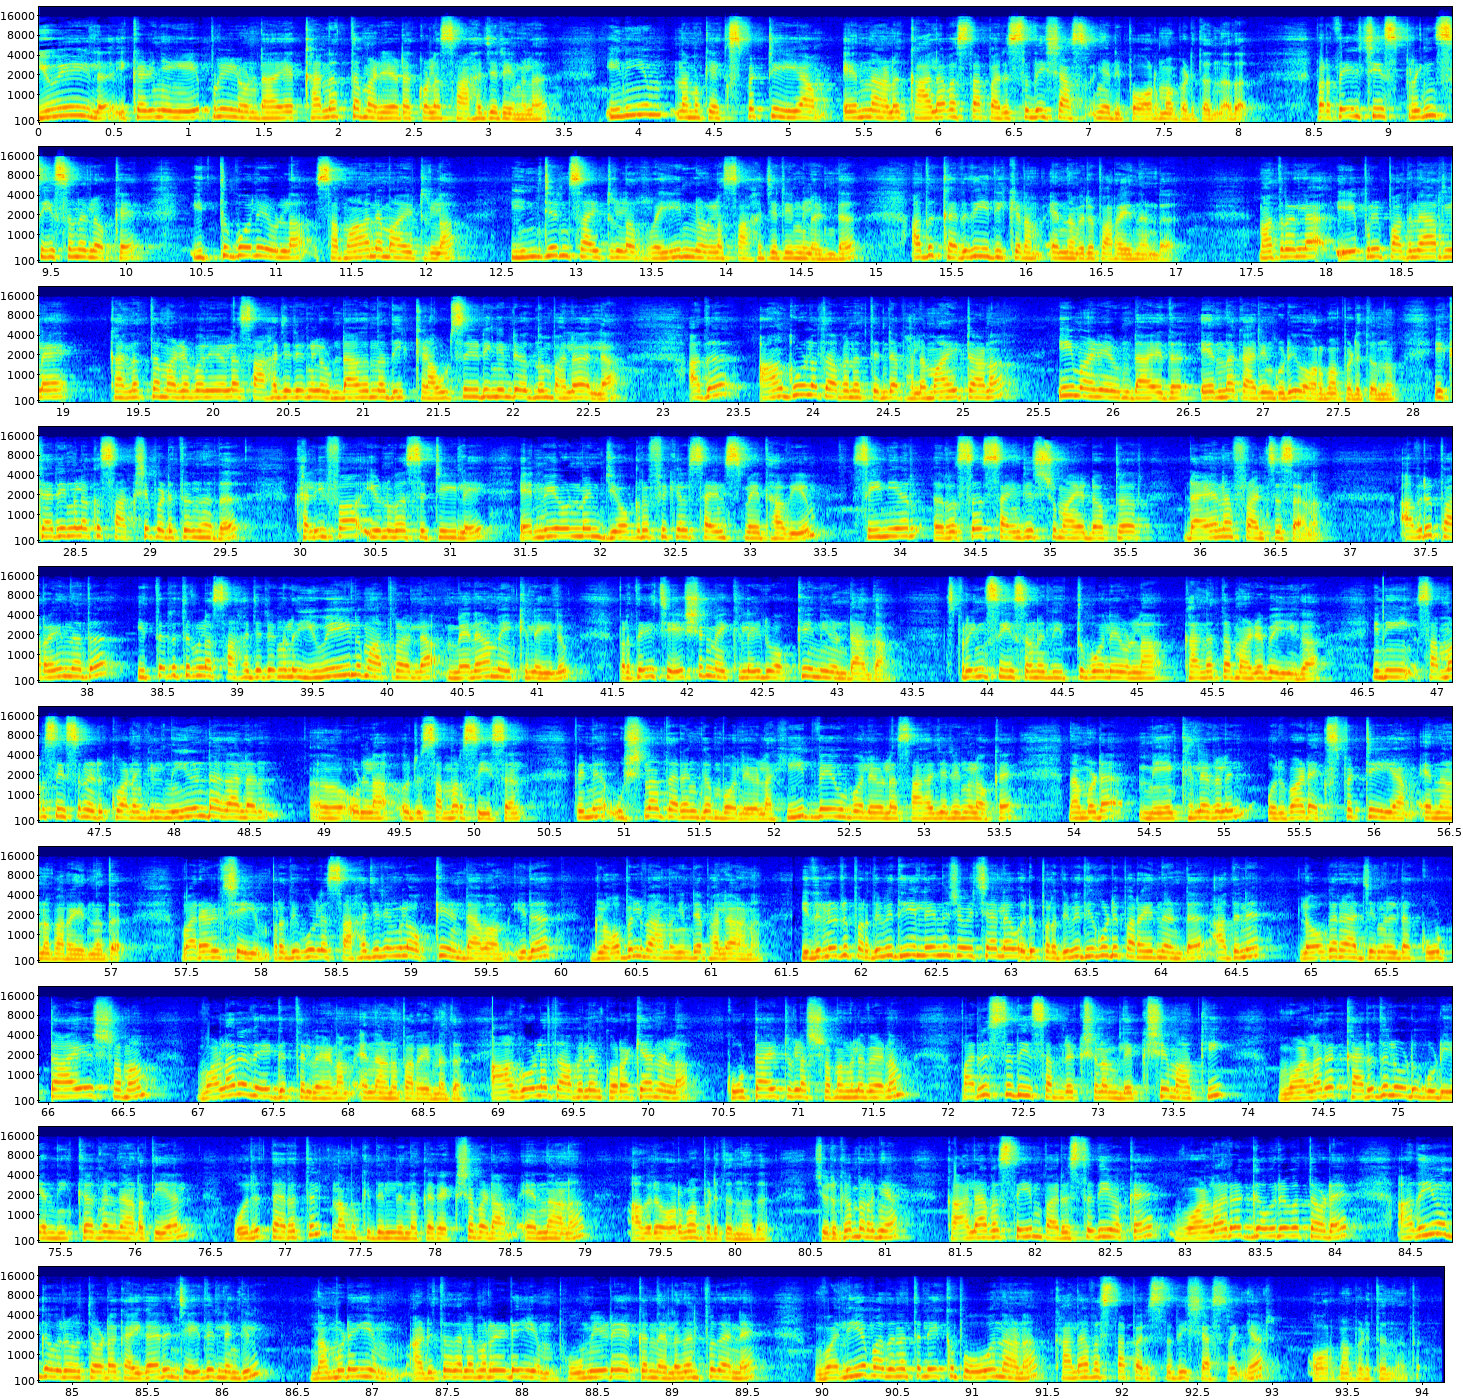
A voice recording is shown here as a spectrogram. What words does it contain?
U എയിൽ ഇക്കഴിഞ്ഞ ഏപ്രിലിലുണ്ടായ കനത്ത മഴയടക്കമുള്ള സാഹചര്യങ്ങൾ ഇനിയും നമുക്ക് എക്സ്പെക്റ്റ് ചെയ്യാം എന്നാണ് കാലാവസ്ഥാ പരിസ്ഥിതി ശാസ്ത്രജ്ഞർ ഇപ്പോൾ ഓർമ്മപ്പെടുത്തുന്നത്. പ്രത്യേകിച്ച് ഈ സ്പ്രിംഗ് സീസണിലൊക്കെ ഇതുപോലെയുള്ള സമാനമായിട്ടുള്ള ഇന്റൻസ് ആയിട്ടുള്ള റെയിനുള്ള സാഹചര്യങ്ങളുണ്ട്. അത് കരുതിയിരിക്കണം എന്നവർ പറയുന്നുണ്ട്. മാത്രമല്ല ഏപ്രിൽ പതിനാറിലെ കനത്ത മഴ പോലെയുള്ള സാഹചര്യങ്ങൾ ഉണ്ടാകുന്നത് ഈ ക്ലൗഡ് സീഡിങ്ങിന്റെ ഒന്നും ഫലമല്ല. അത് ആഗോളതപനത്തിന്റെ ഫലമായിട്ടാണ് ഈ മഴയുണ്ടായത് എന്ന കാര്യം കൂടി ഓർമ്മപ്പെടുത്തുന്നു. ഇക്കാര്യങ്ങളൊക്കെ സാക്ഷ്യപ്പെടുത്തുന്നത് ഖലീഫ യൂണിവേഴ്സിറ്റിയിലെ എൻവയോൺമെന്റ് ജിയോഗ്രഫിക്കൽ സയൻസ് മേധാവിയും സീനിയർ റിസർച്ച് സയന്റിസ്റ്റുമായ ഡോക്ടർ ഡയാന ഫ്രാൻസിസ് ആണ്. അവർ പറയുന്നത് ഇത്തരത്തിലുള്ള സാഹചര്യങ്ങൾ യു എയിൽ മാത്രമല്ല മെന മേഖലയിലും പ്രത്യേകിച്ച് ഏഷ്യൻ മേഖലയിലും ഒക്കെ ഇനി ഉണ്ടാകാം. സ്പ്രിംഗ് സീസണിൽ ഇതുപോലെയുള്ള കനത്ത മഴ പെയ്യുക ഇനി സമ്മർ സീസൺ എടുക്കുകയാണെങ്കിൽ നീണ്ട കാലം ആ, ഉള്ള ഒരു സമ്മർ സീസൺ പിന്നെ ഉഷ്ണതരംഗം പോലെയുള്ള ഹീറ്റ് വേവ് പോലെയുള്ള സാഹചര്യങ്ങളൊക്കെ നമ്മുടെ മേഖലകളിൽ ഒരുപാട് എക്സ്പെക്റ്റ് ചെയ്യാം എന്നാണ് പറയുന്നത്. വരൾച്ചയും പ്രതികൂല സാഹചര്യങ്ങളും ഒക്കെ ഉണ്ടാവാം. ഇത് ഗ്ലോബൽ വാർമിങ്ങിന്റെ ഫലമാണ്. ഇതിനൊരു പ്രതിവിധിയില്ലെന്ന് ചോദിച്ചാൽ ഒരു പ്രതിവിധി കൂടി പറയുന്നുണ്ട്. അതിന് ലോകരാജ്യങ്ങളുടെ കൂട്ടായ ശ്രമം വളരെ വേഗത്തിൽ വേണം എന്നാണ് പറയുന്നത്. ആഗോളതാപനം കുറയ്ക്കാനുള്ള കൂട്ടായിട്ടുള്ള ശ്രമങ്ങൾ വേണം. പരിസ്ഥിതി സംരക്ഷണം ലക്ഷ്യമാക്കി വളരെ കരുതലോടുകൂടിയ നീക്കങ്ങൾ നടത്തിയാൽ ഒരു തരത്തിൽ നമുക്കിതിൽ നിന്നൊക്കെ രക്ഷപ്പെടാം എന്നാണ് അവർ ഓർമ്മപ്പെടുത്തുന്നത്. ചുരുക്കം പറഞ്ഞാൽ കാലാവസ്ഥയും പരിസ്ഥിതിയും ഒക്കെ വളരെ ഗൗരവത്തോടെ അതീവ ഗൗരവത്തോടെ കൈകാര്യം ചെയ്തില്ലെങ്കിൽ നമ്മുടെയും അടുത്ത തലമുറയുടെയും ഭൂമിയുടെയൊക്കെ നിലനിൽപ്പ് തന്നെ വലിയ പതനത്തിലേക്ക് പോകുമെന്നാണ് കാലാവസ്ഥാ പരിസ്ഥിതി ശാസ്ത്രജ്ഞർ ഓർമ്മപ്പെടുത്തുന്നത്.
